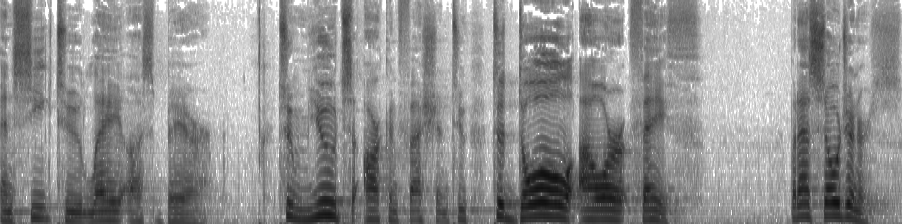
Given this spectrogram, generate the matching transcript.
and seek to lay us bare, to mute our confession, to, to dull our faith. But as sojourners,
